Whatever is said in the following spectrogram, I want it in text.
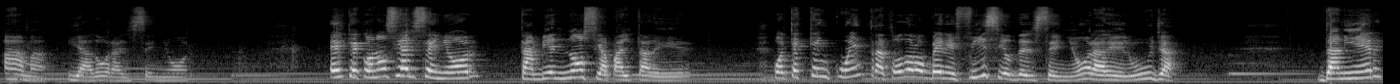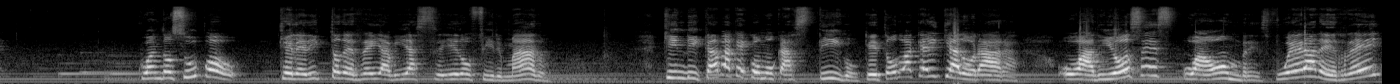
Ama y adora al Señor. El que conoce al Señor también no se aparta de Él porque es que encuentra todos los beneficios del Señor, aleluya. Daniel, cuando supo que el edicto del rey había sido firmado, que indicaba que como castigo, que todo aquel que adorara o a dioses o a hombres fuera de rey,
